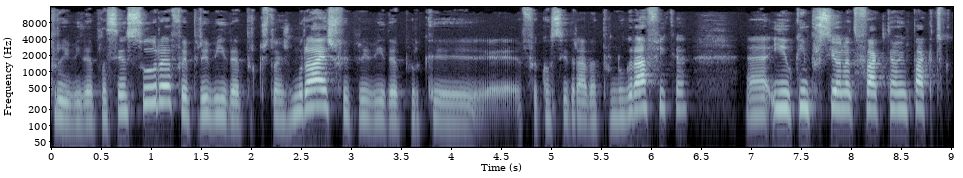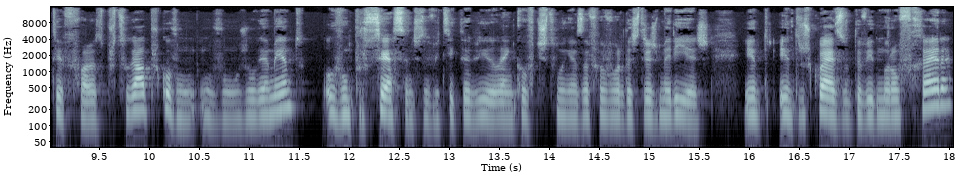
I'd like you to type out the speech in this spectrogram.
proibida pela censura, foi proibida por questões morais, foi proibida porque eh, foi considerada pornográfica. Uh, e o que impressiona de facto é o impacto que teve fora de Portugal, porque houve um, houve um julgamento, houve um processo antes do 25 de Abril em que houve testemunhas a favor das Três Marias, entre, entre os quais o David Mourão Ferreira.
